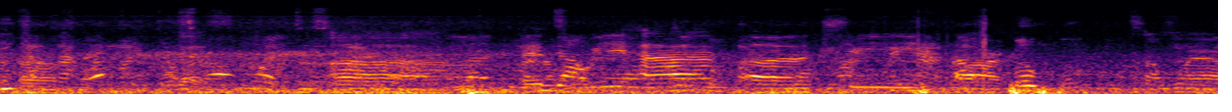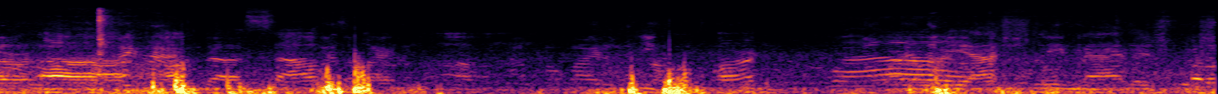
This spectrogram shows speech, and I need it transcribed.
Did you Uh, plant this one? What is it? Uh, we have a tree park somewhere uh, on the south of um, Eco Park. Wow. We actually manage which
